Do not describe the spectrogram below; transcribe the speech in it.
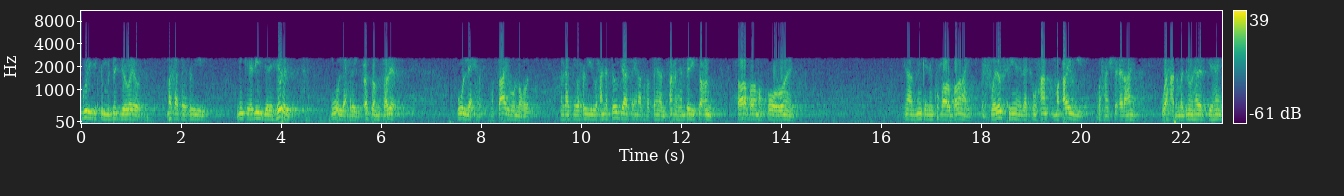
Gurigiisa muddo joogayoo markaasa wuxuu yidhi ninka la dhihi jiray hebel wuu leexday cutba min wuu leexday masaa'ib uu noqday. Markaas wuxuu yidhi waxaana soo gaartay inaad rabta inaad maxamed hambadiisa cun xoolo badan baan ku ururin inaad ninka idinku xoolo badanayo waad ogtihiin laakiin waxaan maqlay wiil waxaan shicir ahayn waxaan majnuun hadalkii ahayn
